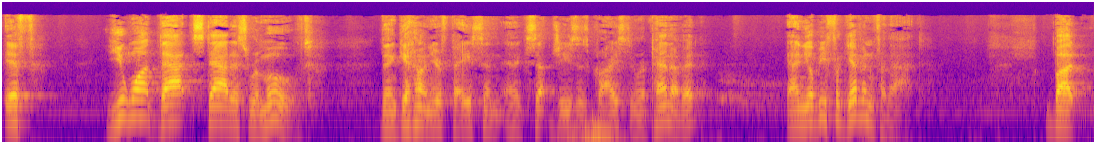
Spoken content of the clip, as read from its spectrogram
If you want that status removed, then get on your face and, and accept Jesus Christ and repent of it and you'll be forgiven for that. But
